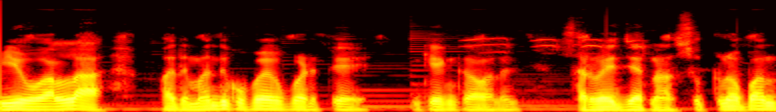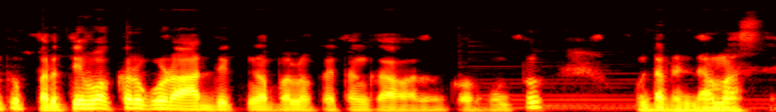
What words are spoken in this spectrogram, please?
మీ వల్ల పది మందికి ఉపయోగపడితే ఇంకేం కావాలని సర్వే జన సుఖ్నపంతు ప్రతి ఒక్కరు కూడా ఆర్థికంగా బలోపేతం కావాలని కోరుకుంటూ ఉంటారండి నమస్తే.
